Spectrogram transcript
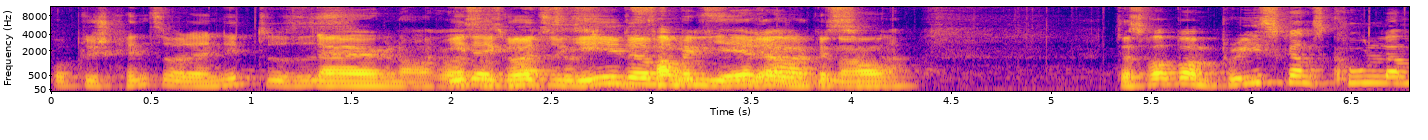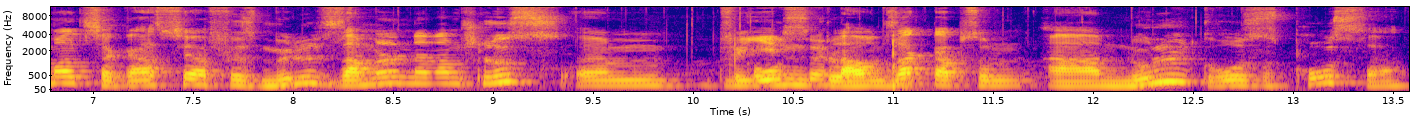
ob du dich kennst oder nicht. Das ist, Ja, ja, genau. Weiß, Jeder gehört zu jedem. Familiärer. Ja, bisschen, genau. ne? Das war beim Breeze ganz cool damals. Da gab es ja fürs Müll sammeln dann am Schluss. Ähm, für jeden blauen Sack gab es so ein A0 großes Poster.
